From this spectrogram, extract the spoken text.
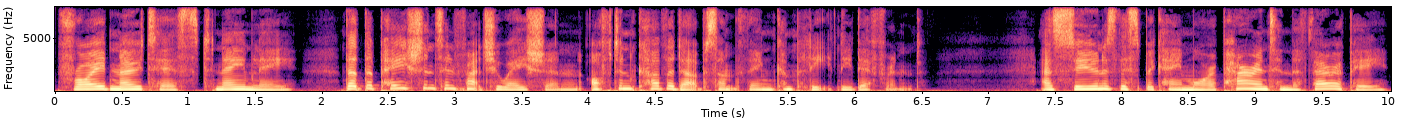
Freud noticed, namely, that the patient's infatuation often covered up something completely different. As soon as this became more apparent in the therapy,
